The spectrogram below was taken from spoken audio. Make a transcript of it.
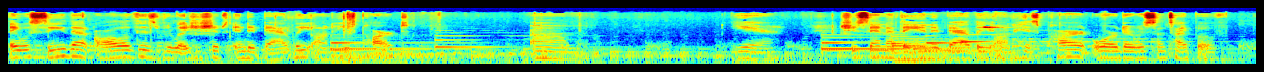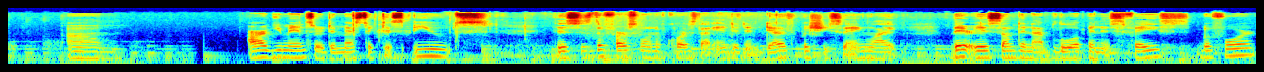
they would see that all of his relationships ended badly on his part. Um, yeah. She's saying that they ended badly on his part, or there was some type of um, arguments or domestic disputes. This is the first one, of course, that ended in death, but she's saying, like, there is something that blew up in his face before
